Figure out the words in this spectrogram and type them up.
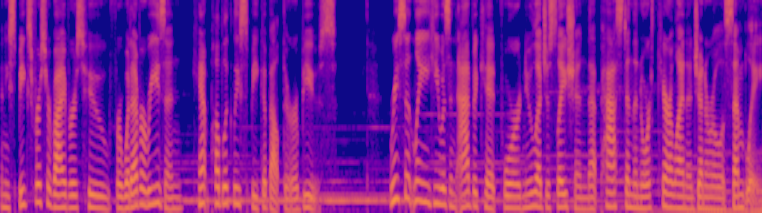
and he speaks for survivors who, for whatever reason, can't publicly speak about their abuse. Recently, he was an advocate for new legislation that passed in the North Carolina General Assembly,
